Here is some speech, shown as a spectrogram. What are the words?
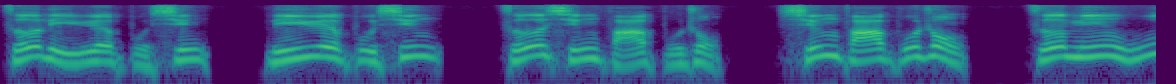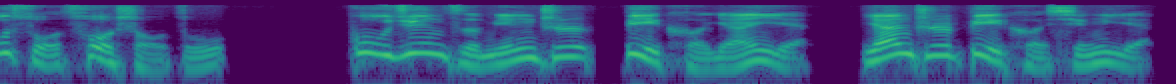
则礼乐不兴；礼乐不兴，则刑罚不重；刑罚不重，则民无所措手足。故君子明之，必可言也；言之，必可行也。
